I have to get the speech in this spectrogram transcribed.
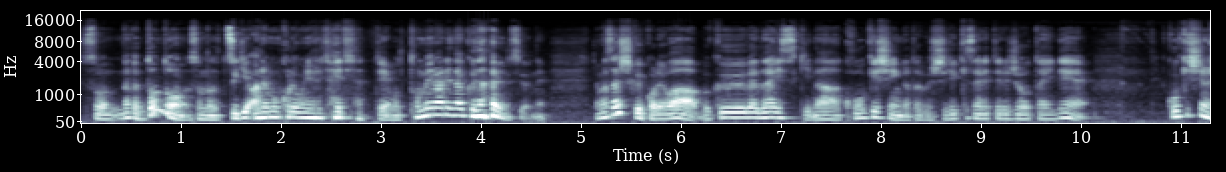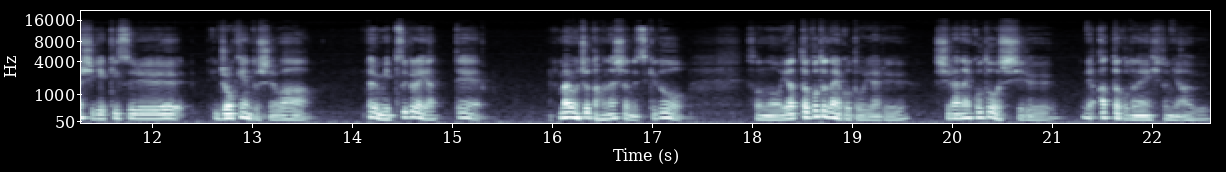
そう、なんかどんどん、その次、あれもこれもやりたいってなって、もう止められなくなるんですよね。まさしくこれは、僕が大好きな好奇心が多分刺激されてる状態で、好奇心を刺激する条件としては、多分3つぐらいあって、前もちょっと話したんですけど、その、やったことないことをやる、知らないことを知る、で、会ったことない人に会う。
